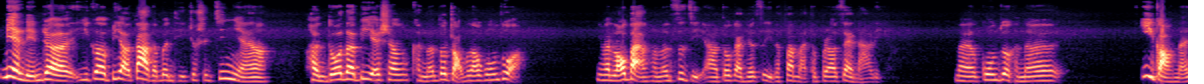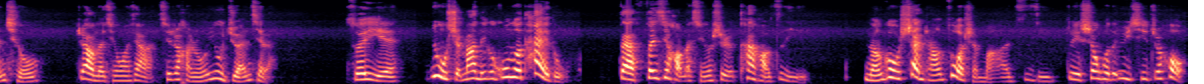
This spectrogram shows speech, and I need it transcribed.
面临着一个比较大的问题，就是今年啊，很多的毕业生可能都找不到工作，因为老板可能自己啊都感觉自己的饭碗都不知道在哪里，那工作可能一岗难求，这样的情况下，其实很容易又卷起来。所以，用什么样的一个工作态度，在分析好了形势，看好自己。能够擅长做什么，自己对生活的预期之后，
